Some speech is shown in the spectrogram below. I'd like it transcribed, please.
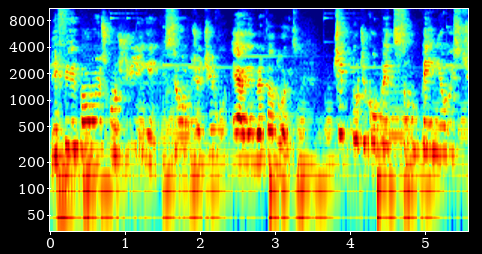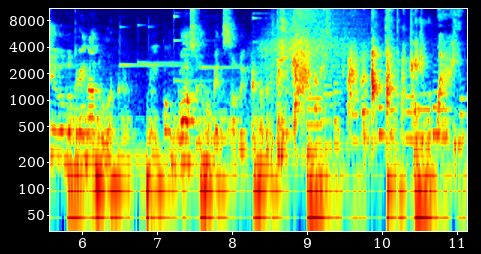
e Filipão não esconde de ninguém que seu objetivo é a Libertadores. Tipo de competição bem ao estilo do treinador? O Filipão gosta de competição do Libertadores. Né? Uruguaio.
